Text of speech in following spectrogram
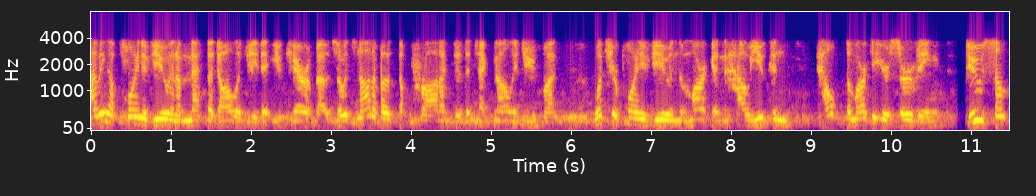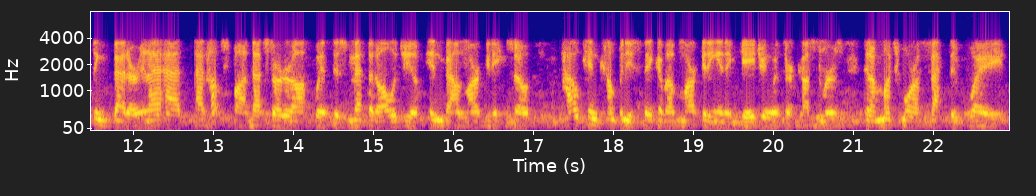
Having a point of view and a methodology that you care about. So it's not about the product or the technology, but what's your point of view in the market and how you can help the market you're serving do something better. And I, at, at HubSpot, that started off with this methodology of inbound marketing. So how can companies think about marketing and engaging with their customers in a much more effective way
